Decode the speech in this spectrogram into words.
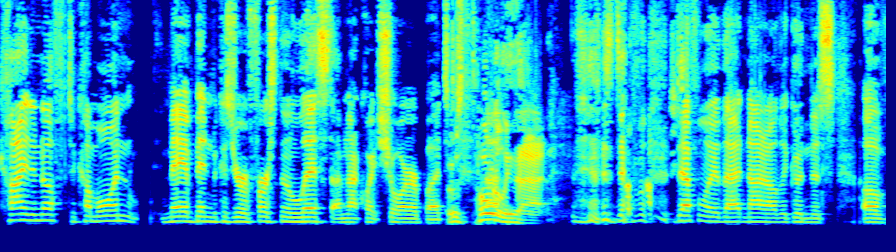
kind enough to come on. It may have been because you were first in the list. I'm not quite sure, but it was totally uh, that. it was definitely definitely that, not out of the goodness of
